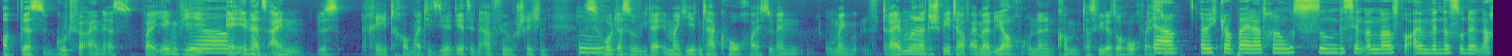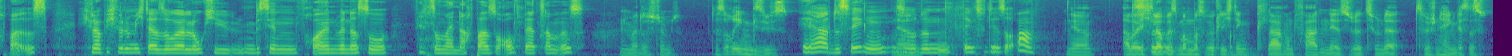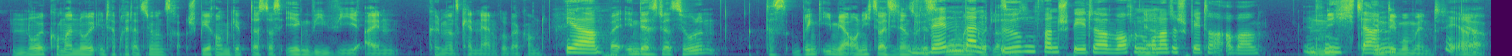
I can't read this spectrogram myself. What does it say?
ob das gut für einen ist. Weil irgendwie ja. erinnert es einen, das retraumatisiert, jetzt in Anführungsstrichen, das mhm. holt das so wieder immer jeden Tag hoch, weißt du, wenn, oh mein Gott, drei Monate später auf einmal, ja, und dann kommt das wieder so hoch, weißt ja, du? Ja, aber ich glaube, bei einer Trennung ist es so ein bisschen anders, vor allem wenn das so der Nachbar ist. Ich glaube, ich würde mich da sogar Loki ein bisschen freuen, wenn das so, wenn so mein Nachbar so aufmerksam ist. Ja, das stimmt. Das ist auch irgendwie süß. Ja, deswegen. Ja. So, dann denkst du dir so, ah. Ja. Aber ich glaube, man muss wirklich den klaren Faden der Situation dazwischen hängen, dass es 0,0 Interpretationsspielraum gibt, dass das irgendwie wie ein können wir uns kennenlernen rüberkommt. Ja. Weil in der Situation, das bringt ihm ja auch nichts, weil sie dann so ist. Wenn oh dann Gott, irgendwann mich. später, Wochen, ja. Monate später, aber nicht, nicht dann. in dem Moment. Ja. ja.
